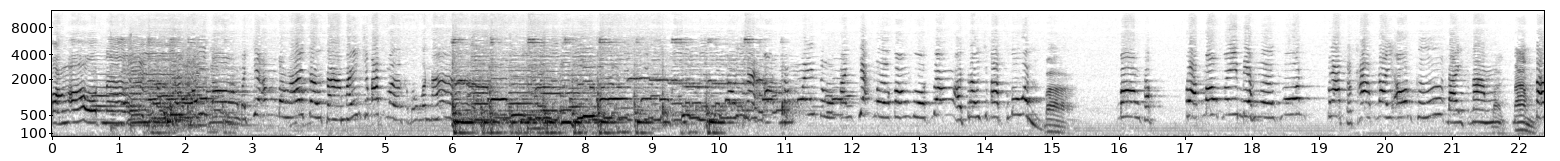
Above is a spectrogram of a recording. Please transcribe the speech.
បស់អូនណាបងបើជាក់បងហើយទៅតាមអីច្បាប់មើលក្បួនណាហើយណែអត់ថ្មីទូបញ្ជាក់មើលបងវោសងឲ្យត្រូវច្បាប់ក្បួនបាទបងថាប្រាប់មកនេះមាសងើស្ងួនប្រាប់ថាថាបដៃអូនគឺដៃស្ដាំដៃស្ដាំតើ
